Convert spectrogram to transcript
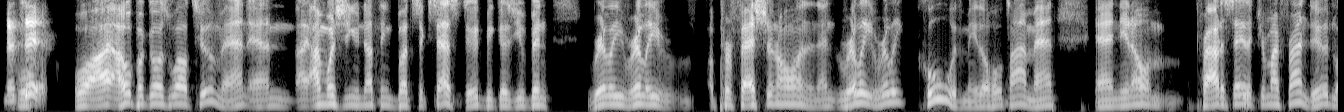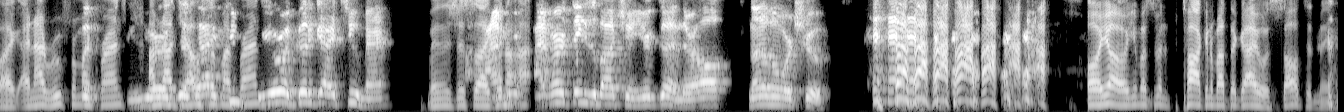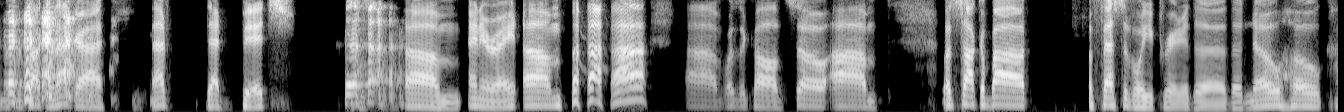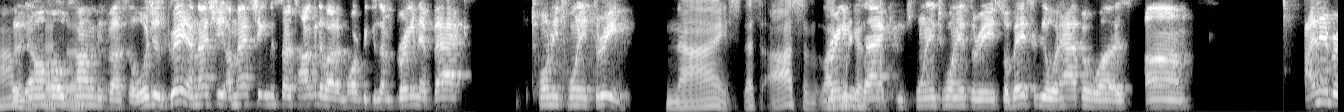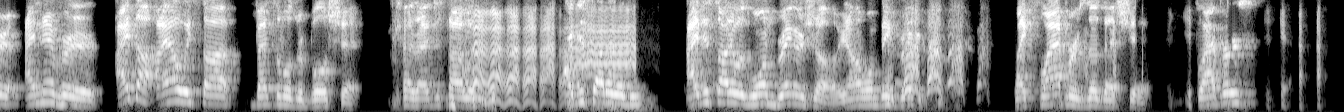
That's Well- it. Well, I, I hope it goes well too, man. And I, I'm wishing you nothing but success, dude, because you've been really, really a professional and, and really, really cool with me the whole time, man. And you know, proud to say that you're my friend, dude. Like, and I root for my friends. You're I'm not jealous guy, of my friends. You're a good guy too, man. And it's just like, you I've, know, heard, I've heard things about you, and you're good. And they're all none of them were true. Oh, yo, you must have been talking about the guy who assaulted me. You must have been talking to that guy, that that bitch. um any rate um uh, what's it called so um let's talk about a festival you created the the no ho Comedy the No Ho Festival. Comedy Festival, which is great. I'm actually I'm actually going to start talking about it more because I'm bringing it back 2023. nice that's awesome like bringing because it back in 2023. So basically, what happened was, um, I never, I never, I thought, I always thought festivals were bullshit because I just thought it was, I just thought it was, I just thought it was one bringer show, you know, one big bringer. like Flappers does that shit. Flappers,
